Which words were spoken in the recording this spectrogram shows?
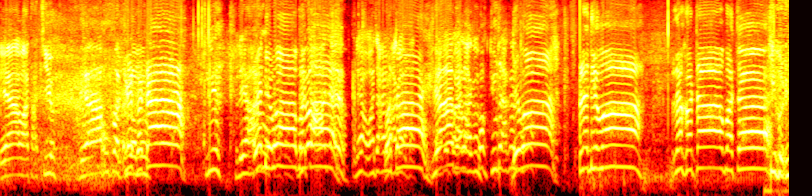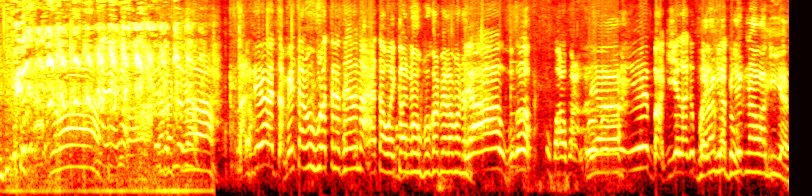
યા વાત સાચી યા હું અરે બેટા! અરે દેવા બચાય લે અવાજ આવ્યો લાગે. લે આ. દેવા! અરે દેવા! અરે ઘટા બચા. દેવા! લે, તમે તારું હુરત ને થયા ના હતા હોય કન. ઊભો કર પેલા મને. યા ઊભું કરો. ઉપાડો, ઉપાડો. એ ભાગી ગયા લાગે ફરી ગયા તો. બ્રેક ના વાગી યાર.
